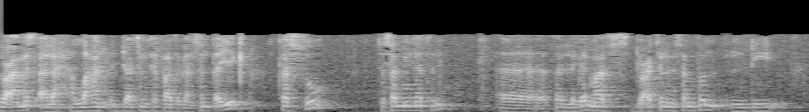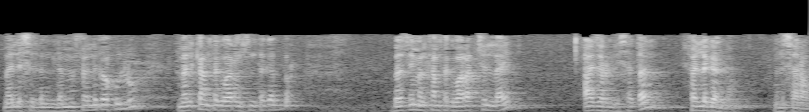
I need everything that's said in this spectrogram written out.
ዱዓ መስአላ አላህን እጃችን ከፍ አድርገን ስንጠይቅ ከሱ ተሰሚነትን ፈልገን ማለት ዱዓችንን ሰምቶን እንዲመልስልን እንደምንፈልገው ሁሉ መልካም ተግባርን ስንተገብር በዚህ መልካም ተግባራችን ላይ አጅር እንዲሰጠን ፈልገን ነው ምንሰራው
